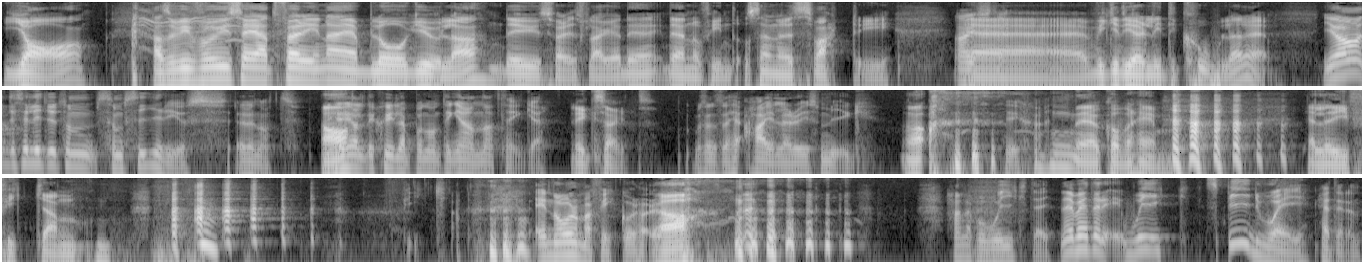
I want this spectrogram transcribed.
ja. Alltså vi får ju säga att färgerna är blå och gula, det är ju Sveriges flagga, det, det är ändå fint. Och sen är det svart i, Ja, det. eh, vilket gör det lite coolare. ja, det ser lite ut som, som Sirius, eller något. Ja. Kan ju alltid skylla på någonting annat, tänker jag. Exakt. Och sen så heilar du i smyg. Ja. Det är. När jag kommer hem. Eller i fickan. Fickan. Enorma fickor, hörru. Ja. Handlar på Weekday. Nej, vad heter det? Week... Speedway hette den.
